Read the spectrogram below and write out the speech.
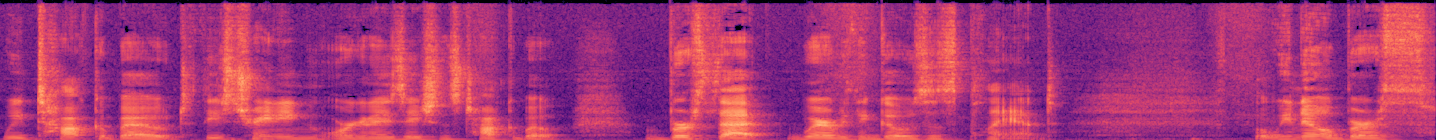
we talk about these training organizations talk about birth that where everything goes as planned. But we know birth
